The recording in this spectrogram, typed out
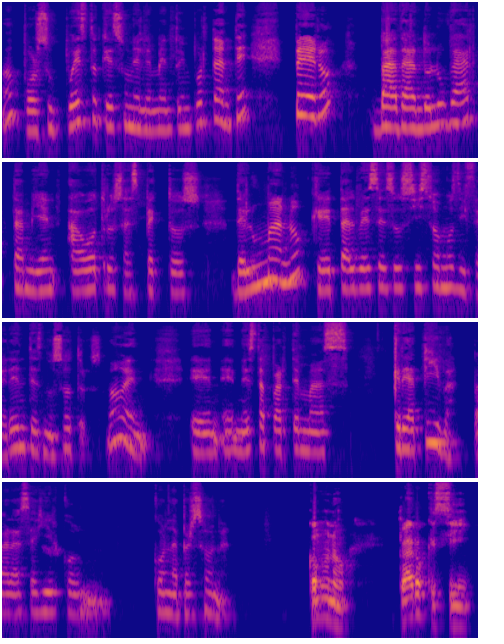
¿no? Por supuesto que es un elemento importante, pero va dando lugar también a otros aspectos del humano, que tal vez eso sí somos diferentes nosotros, ¿no? En, esta parte más creativa para seguir con, con la persona. ¿Cómo no? Claro que sí.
